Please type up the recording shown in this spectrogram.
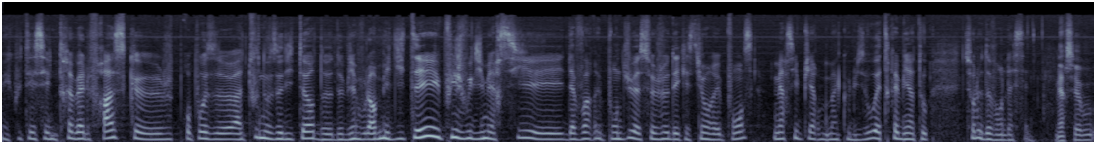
Écoutez, c'est une très belle phrase que je propose à tous nos auditeurs de, bien vouloir méditer. Et puis je vous dis merci d'avoir répondu à ce jeu des questions-réponses. Merci Pierre Macoluso. À très bientôt sur le devant de la scène. Merci à vous.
